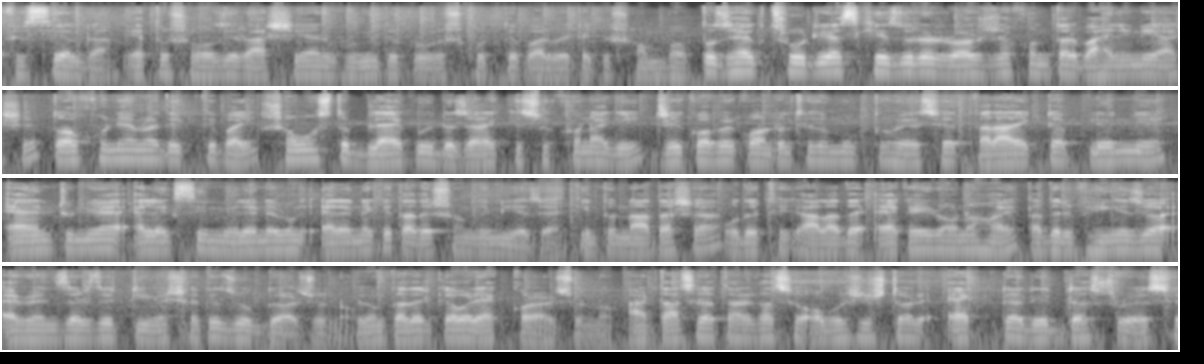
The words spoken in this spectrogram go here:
অফিসিয়ালরা এত সহজে রাশিয়ার ভূমিতে প্রবেশ করতে পারবে, এটা কি সম্ভব? তো যাই হোক থ্রোডিয়াস খেজুরের রস যখন তার বাহিনী নিয়ে আসে, তখনই আমরা দেখতে পাই সমস্ত ব্ল্যাক উইডো যারা কিছুক্ষণ আগে জেকবের কন্ট্রোল থেকে মুক্ত হয়েছে, তারা আরেকটা প্লেন নিয়ে অ্যান্টোনিয়া অ্যালেক্সি মেলেন এবং অ্যালেনাকে তাদের সঙ্গে নিয়ে যায়। কিন্তু নাতাশা ওদের থেকে আলাদা একাই রওনা হয় তাদের ভেঙে যাওয়া অ্যাভেঞ্জার্সের টিমের সাথে যোগ দেওয়ার জন্য এবং তাদেরকে আবার এক করার জন্য। আর তাছাড়া তার কাছে অবশিষ্ট আর একটা রেড ডাস্ট রয়েছে,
